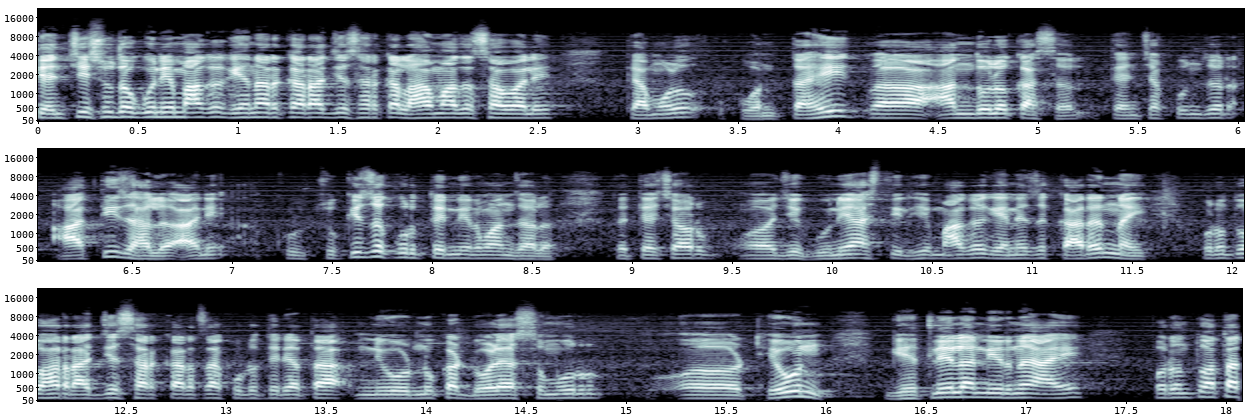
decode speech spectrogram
त्यांचीसुद्धा गुन्हे मागं घेणार का राज्य सरकारला हा माझा सवाल आहे. त्यामुळं कोणताही आंदोलक असेल त्यांच्याकडून जर आती झालं आणि चुकीचं कृत्य निर्माण झालं तर त्याच्यावर जे गुन्हे असतील हे मागं घेण्याचं कारण नाही. परंतु हा राज्य सरकारचा कुठंतरी आता निवडणुका डोळ्यासमोर ठेवून घेतलेला निर्णय आहे. परंतु आता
